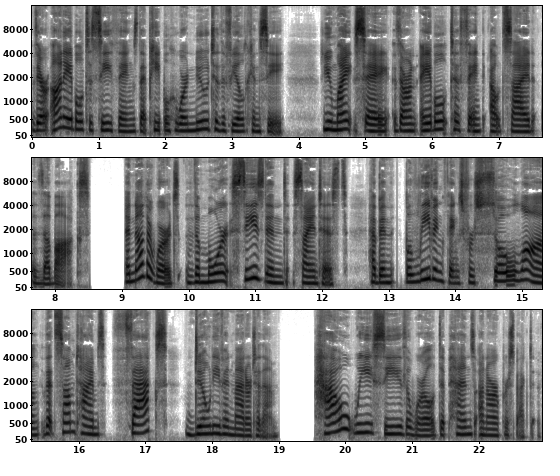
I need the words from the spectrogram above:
They're unable to see things that people who are new to the field can see. You might say they're unable to think outside the box. In other words, the more seasoned scientists have been believing things for so long that sometimes facts don't even matter to them. How we see the world depends on our perspective.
